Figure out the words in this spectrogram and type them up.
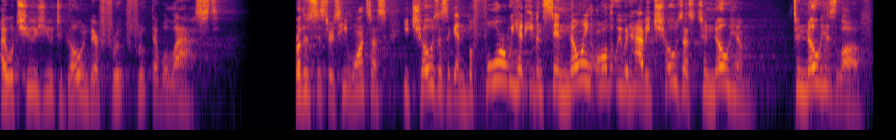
I will choose you to go and bear fruit, fruit that will last. Brothers and sisters, He wants us, He chose us again before we had even sinned, knowing all that we would have. He chose us to know Him, to know His love,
